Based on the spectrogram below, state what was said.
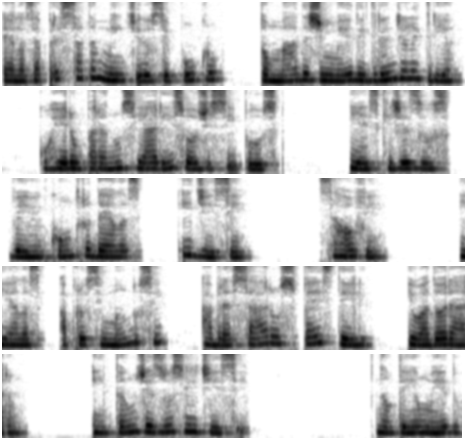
elas apressadamente do sepulcro, tomadas de medo e grande alegria, correram para anunciar isso aos discípulos. E eis que Jesus veio ao encontro delas e disse: Salve! E elas, aproximando-se, abraçaram os pés dele e o adoraram. Então Jesus lhe disse: Não tenham medo.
